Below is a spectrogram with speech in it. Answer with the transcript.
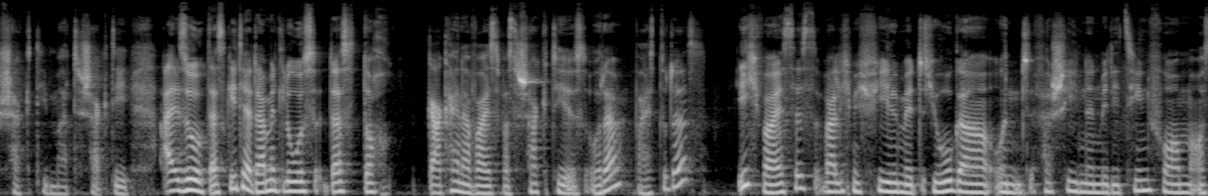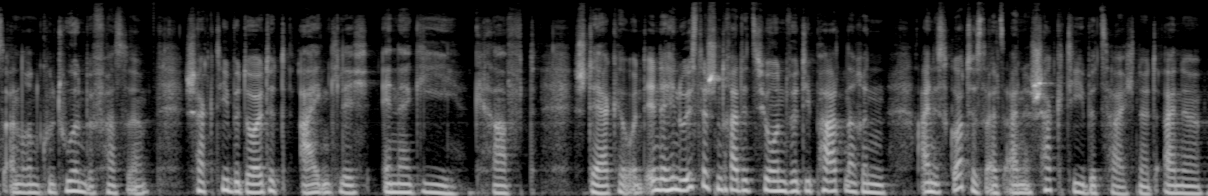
Shakti Mat, Shakti. Also, das geht ja damit los, dass doch gar keiner weiß, was Shakti ist, oder? Weißt du das? Ich weiß es, weil ich mich viel mit Yoga und verschiedenen Medizinformen aus anderen Kulturen befasse. Shakti bedeutet eigentlich Energie, Kraft, Stärke. Und in der hinduistischen Tradition wird die Partnerin eines Gottes als eine Shakti bezeichnet, eine,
